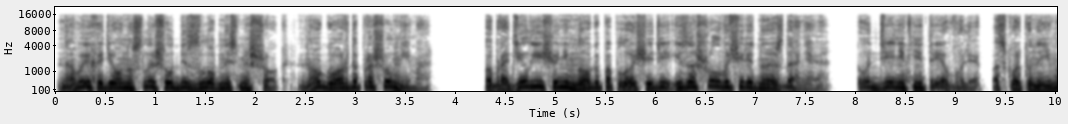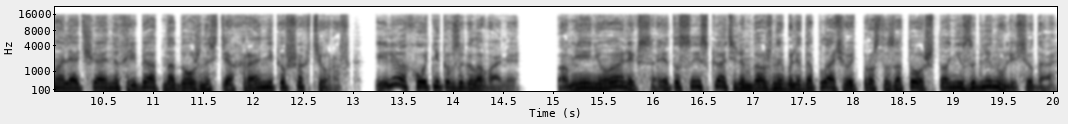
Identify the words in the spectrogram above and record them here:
На выходе он услышал беззлобный смешок, но гордо прошел мимо. Побродил еще немного по площади и зашел в очередное здание. Тут денег не требовали, поскольку нанимали отчаянных ребят на должности охранников-шахтеров или охотников за головами. По мнению Алекса, это соискателям должны были доплачивать просто за то, что они заглянули сюда.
